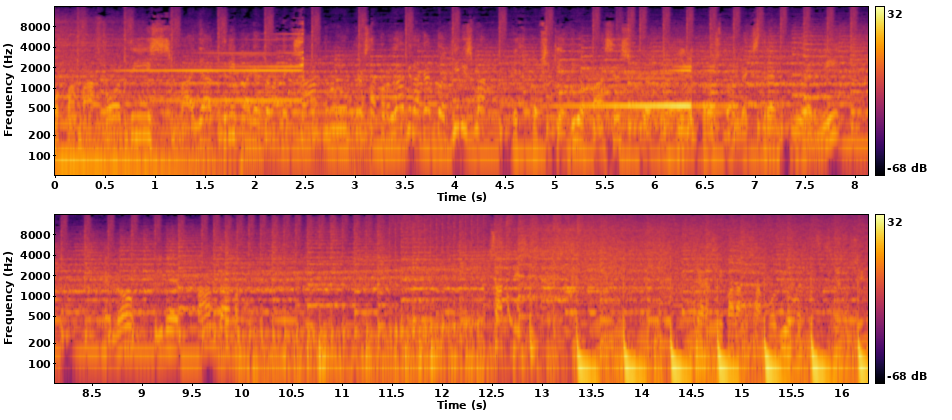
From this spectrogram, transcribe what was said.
Ο Παπαφώτης, παλιά τρύπα για τον Αλεξάνδρου, ποιος θα προλάβει να κάνει το γύρισμα. Έχει κόψει και δύο πάσες που έχουν γίνει προς τον εξτρέμ του Ερμή, ενώ είναι πάντα μπάλα μέσα από δύο παίκτες της Ένωσης.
